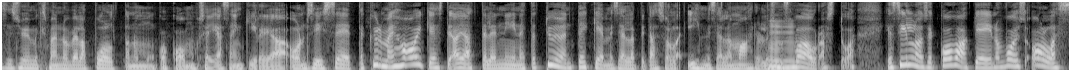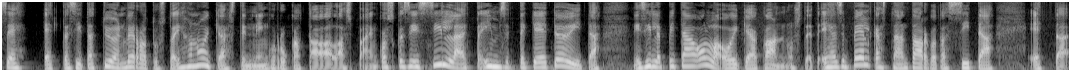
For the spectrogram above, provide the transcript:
se syy, miksi mä en ole vielä polttanut mun kokoomuksen jäsenkirjaa, kirjaa on siis se, että kyllä mä ihan oikeasti ajattelen niin, että työn tekemisellä pitäisi olla ihmisellä mahdollisuus mm. vaurastua. Ja silloin se kova keino voisi olla se, että sitä työn verotusta ihan oikeasti niin kuin rukataan alaspäin. Koska siis sillä, että ihmiset tekee töitä, niin sille pitää olla oikea kannuste. Et eihän se pelkästään tarkoita sitä, että,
